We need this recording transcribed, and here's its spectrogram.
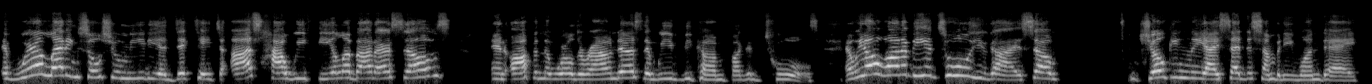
if we're letting social media dictate to us how we feel about ourselves, and often the world around us, that we've become fucking tools. And we don't want to be a tool, you guys. So jokingly, I said to somebody one day,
